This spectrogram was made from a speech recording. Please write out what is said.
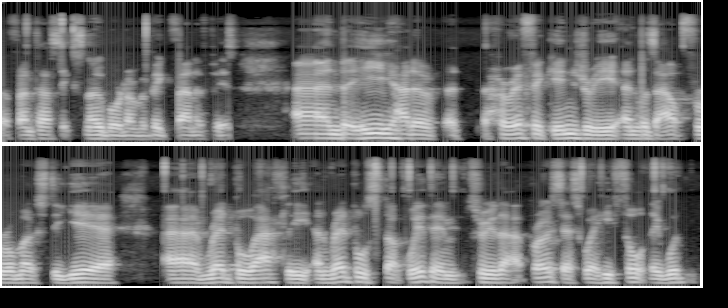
a, fantastic snowboarder, I'm a big fan of his, and he had a, a horrific injury and was out for almost a year. Uh, Red Bull athlete, and Red Bull stuck with him through that process where he thought they wouldn't.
